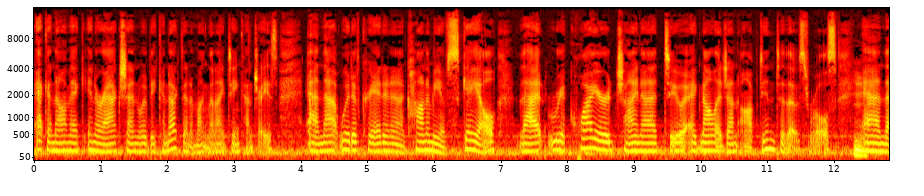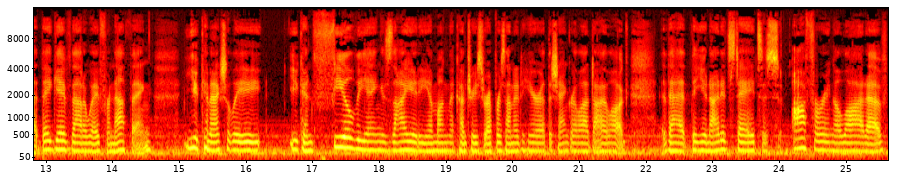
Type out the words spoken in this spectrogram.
economic interaction would be conducted among the 19 countries. And that would have created an economy of scale that required China to acknowledge and opt into those rules, hmm. and that they gave that away for nothing. You can actually you can feel the anxiety among the countries represented here at the Shangri La Dialogue that the United States is offering a lot of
